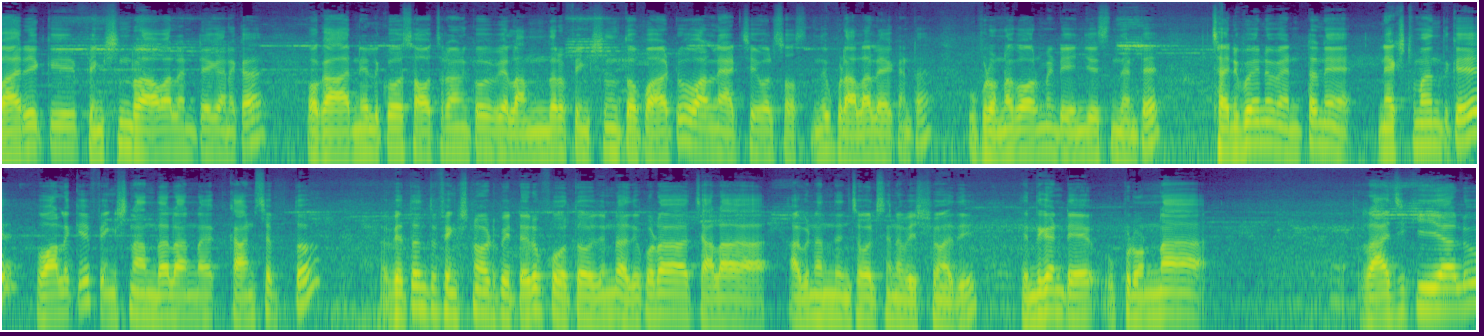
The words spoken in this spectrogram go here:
భార్యకి పెన్షన్ రావాలంటే కనుక ఒక ఆరు నెలలకో సంవత్సరానికో వీళ్ళందరూ పెన్షన్లతో పాటు వాళ్ళని యాడ్ చేయవలసి వస్తుంది. ఇప్పుడు అలా లేకుండా ఇప్పుడున్న గవర్నమెంట్ ఏం చేసిందంటే చనిపోయిన వెంటనే నెక్స్ట్ మంత్కే వాళ్ళకి పెన్షన్ అందాలన్న కాన్సెప్ట్తో వితంతు పెన్షన్ ఒకటి పెట్టారు ఫోర్ థౌజండ్ అది కూడా చాలా అభినందించవలసిన విషయం అది. ఎందుకంటే ఇప్పుడున్న రాజకీయాలు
